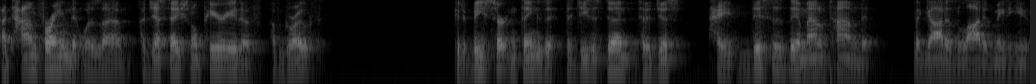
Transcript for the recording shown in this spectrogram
a time frame that was a, a, gestational period of, of growth? Could it be certain things that, that Jesus done to just, hey, this is the amount of time that, that God has allotted me to you?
